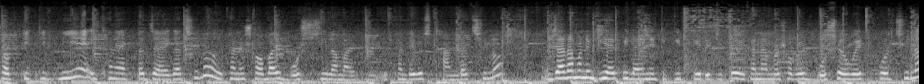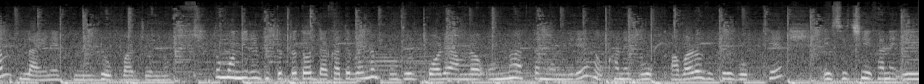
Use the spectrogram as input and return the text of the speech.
সব টিকিট নিয়ে এখানে একটা জায়গা ছিল এখানে সবাই বসছিলাম আর কি। এখানটা বেশ ঠান্ডা ছিল। যারা মানে ভিআইপি লাইনে টিকিট কেটেছি, তো এখানে আমরা সবাই বসে ওয়েট করছিলাম লাইনে ঢোকবার জন্য। তো মন্দিরের ভিতরটা তো দেখাতে পারি না। পুজোর পরে আমরা অন্য একটা মন্দিরে, ওখানে ভোগ, আবারও দুপুরে ভোগ খেয়ে এসেছি। এখানে এই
